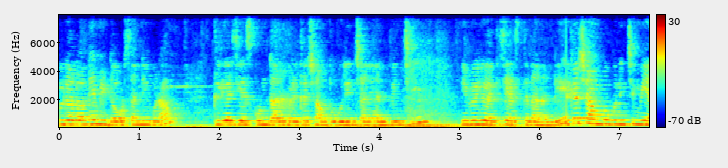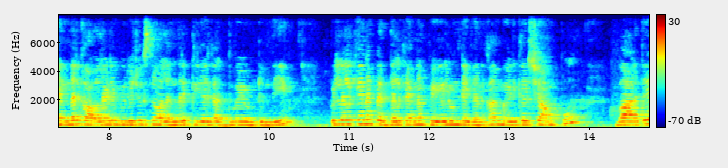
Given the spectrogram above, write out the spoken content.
వీడియోలోనే మీ డౌట్స్ అన్నీ కూడా క్లియర్ చేసుకుంటారు మెడికల్ షాంపూ గురించి అని అనిపించి ఈ వీడియో అయితే చేస్తున్నానండి. మెడికల్ షాంపూ గురించి మీ అందరికి ఆల్రెడీ వీడియో చూసిన వాళ్ళందరికీ క్లియర్గా అర్థమై ఉంటుంది. పిల్లలకైనా పెద్దలకైనా పేలుంటే కనుక మెడికల్ షాంపూ వాడితే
